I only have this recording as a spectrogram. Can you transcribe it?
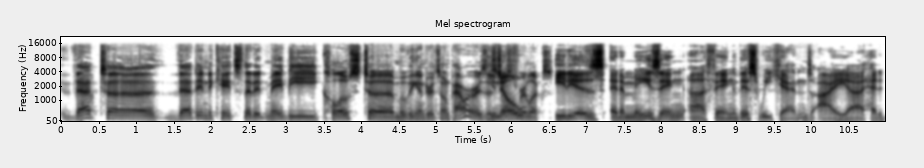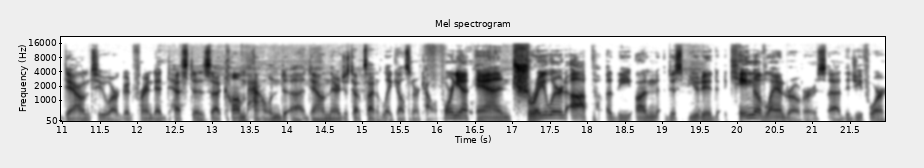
That uh, that indicates that it may be close to moving under its own power, or is this You just know, for looks? It is an amazing uh, thing. This weekend, I uh, headed down to our good friend Ed Testa's uh, compound uh, down there just outside of Lake Elsinore, California, and trailered up the undisputed king of Land Rovers, uh, the G4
